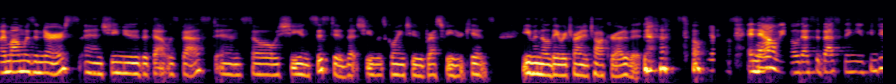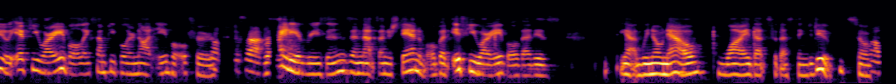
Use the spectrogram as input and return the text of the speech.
my mom was a nurse and she knew that that was best, and so she insisted that she was going to breastfeed her kids, even though they were trying to talk her out of it. so. And Well, now we know that's the best thing you can do if you are able. Like some people are not able for exactly variety of reasons, and that's understandable. But if you are able, that is, yeah, we know now why that's the best thing to do. So, Well,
